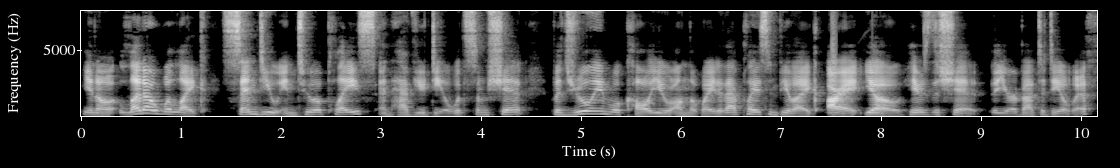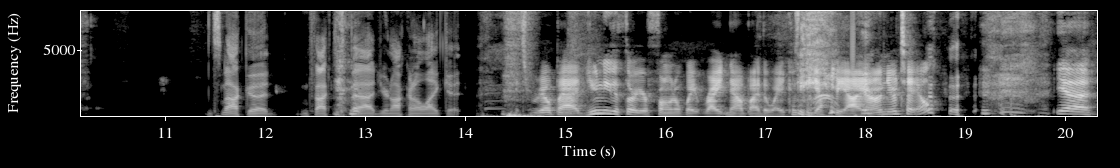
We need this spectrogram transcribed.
you know, Leto will like send you into a place and have you deal with some shit, but Julian will call you on the way to that place and be like, "All right, yo, here's the shit that you're about to deal with. It's not good. In fact, it's bad. You're not gonna like it. It's real bad. You need to throw your phone away right now, by the way, because the FBI are on your tail." Yeah,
